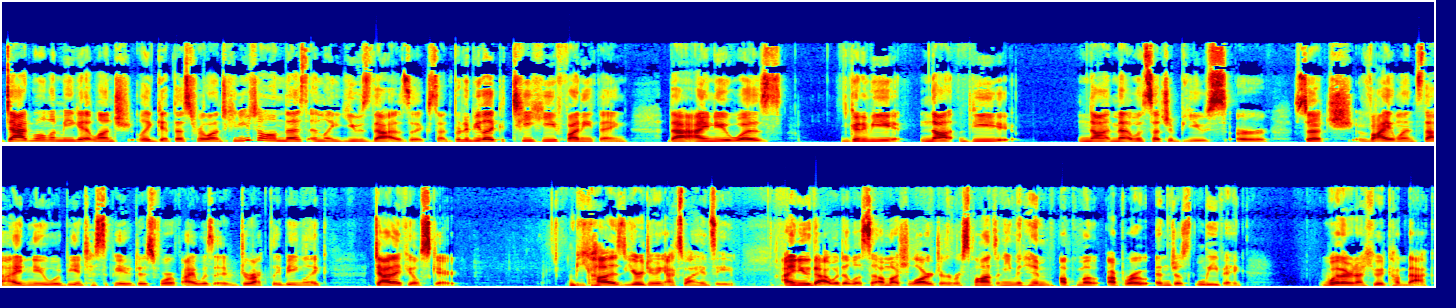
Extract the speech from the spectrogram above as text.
dad won't let me get lunch, like get this for lunch. Can you tell him this and like use that as an extent? But it'd be like a tee hee funny thing that I knew was gonna be not the not met with such abuse or such violence that I knew would be anticipated as for if I was uh, directly being like, Dad, I feel scared because you're doing X, Y, and Z. I knew that would elicit a much larger response and even him up uproot and just leaving whether or not he would come back.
